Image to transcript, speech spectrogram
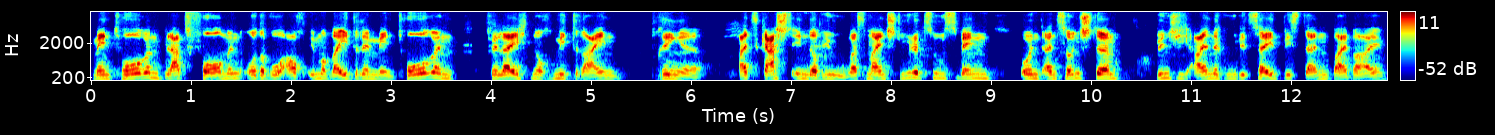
Mentorenplattformen oder wo auch immer weitere Mentoren vielleicht noch mit reinbringen als Gastinterview. Was meinst du dazu, Sven? Und ansonsten wünsche ich allen eine gute Zeit. Bis dann. Bye bye.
